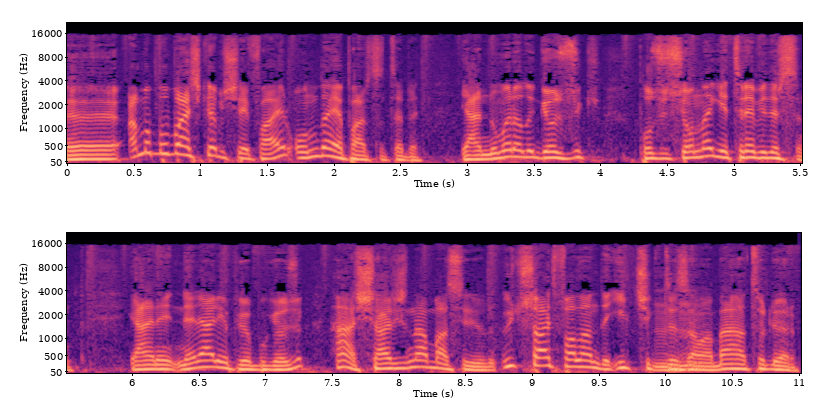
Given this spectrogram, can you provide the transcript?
Ee, ama bu başka bir şey Fahir. Onu da yaparsın tabi. Yani numaralı gözlük pozisyonuna getirebilirsin. Yani neler yapıyor bu gözlük? Ha şarjından bahsediyordum. 3 saat falandı ilk çıktığı zaman ben hatırlıyorum.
